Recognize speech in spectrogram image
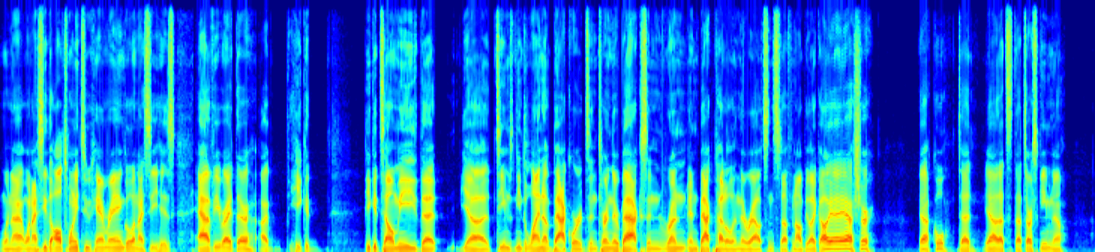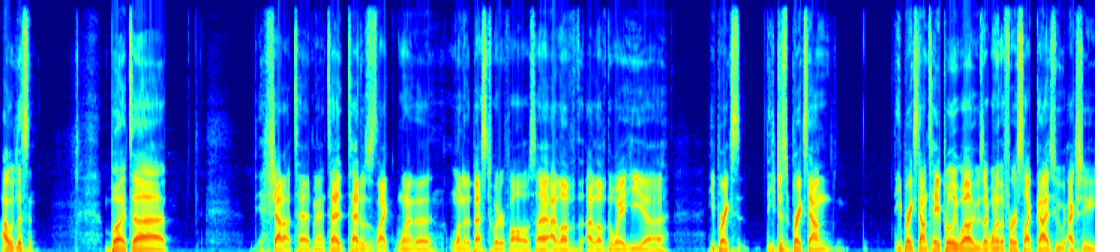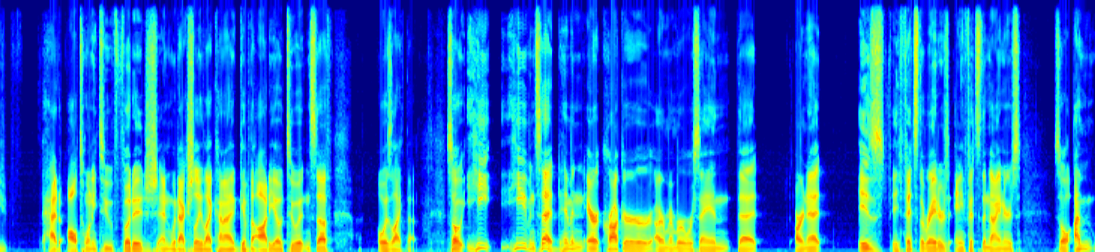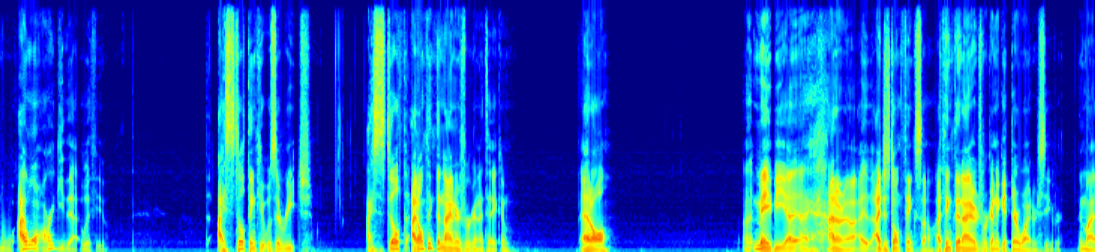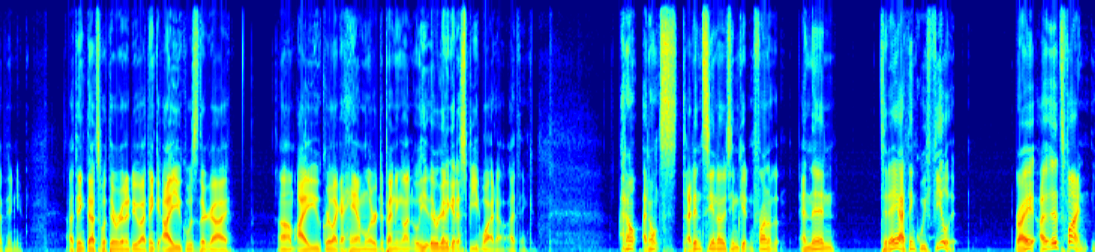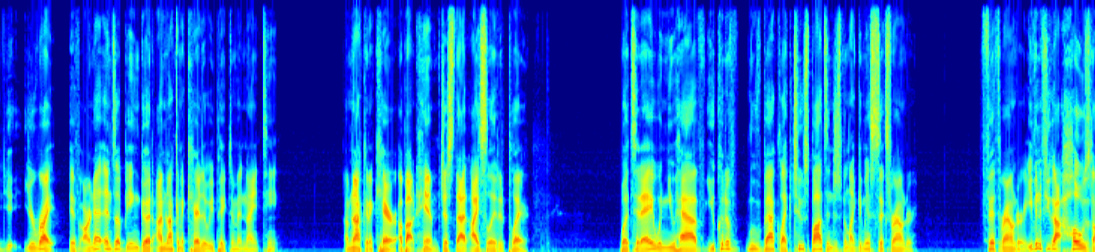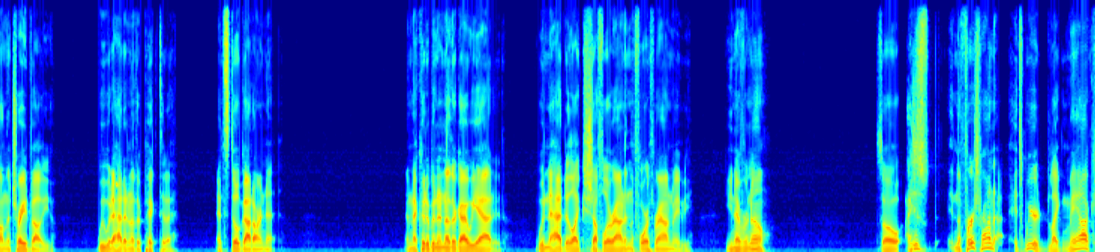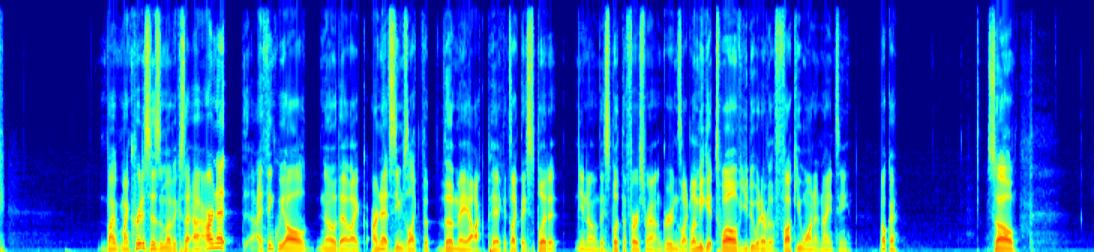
When I when I see the all 22 camera angle and I see his Avi right there, I he could he could tell me that yeah teams need to line up backwards and turn their backs and run and backpedal in their routes and stuff, and I'll be like, oh yeah yeah sure, yeah cool Ted, yeah that's that's our scheme now. I would listen, but uh, shout out Ted, man. Ted Ted was like one of the one of the best Twitter follows. I, I love I love the way he uh, he breaks he just breaks down he breaks down tape really well. He was like one of the first like guys who actually had all 22 footage and would actually like kind of give the audio to it and stuff. Always like that. So he he even said him and Eric Crocker. I remember were saying that Arnette is it fits the Raiders and he fits the Niners. So I'm I won't argue that with you. I still think it was a reach. I still th- I don't think the Niners were going to take him at all. Uh, maybe I, I, I don't know. I, I just don't think so. I think the Niners were going to get their wide receiver, in my opinion. I think that's what they were going to do. I think Aiyuk was their guy, um, Aiyuk or like a Hamler, depending on they were going to get a speed wideout. I think. I don't. I don't. I didn't see another team get in front of them. And then today, I think we feel it right? I, it's fine. You're right. If Arnette ends up being good, I'm not going to care that we picked him at 19. I'm not going to care about him, just that isolated player. But today, when you have, you could have moved back like two spots and just been like, give me a sixth rounder, fifth rounder. Even if you got hosed on the trade value, we would have had another pick today and still got Arnette. And that could have been another guy we added. Wouldn't have had to like shuffle around in the fourth round, maybe. You never know. So I just, in the first round, it's weird. Like Mayock, my, my criticism of it because Arnette, I think we all know that like Arnette seems like the the Mayock pick. It's like they split it. You know, they split the first round. Gruden's like, let me get 12. You do whatever the fuck you want at 19. Okay. So,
